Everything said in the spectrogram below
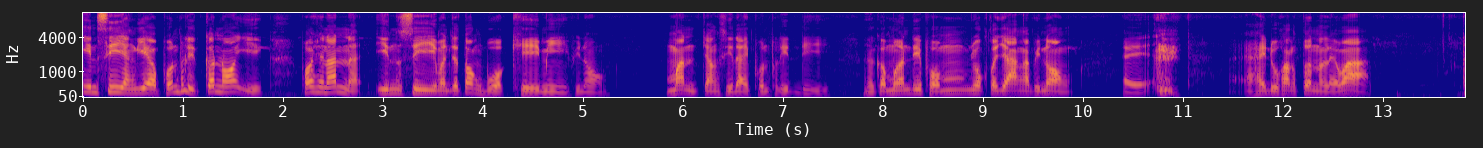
อินทรีย์อย่างเดียวผลผลิตก็น้อยอีก เพราะฉะนั้นน่ะอินทรีย์มันจะต้องบวกเคมีพี่น้อง มันจังสิได้ผลผลิตดีเออก็เหมือนที่ผมยกตัวอย่างอะพี่น้องไอให้ดูข้างต้นนั่นแหละว่าท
